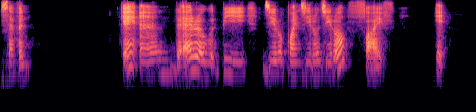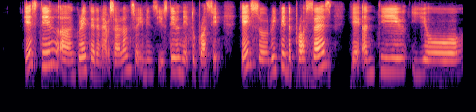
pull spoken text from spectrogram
7 okay and the error would be 0 0.0058 okay still uh, greater than epsilon so it means you still need to proceed. Okay so repeat the process okay until your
